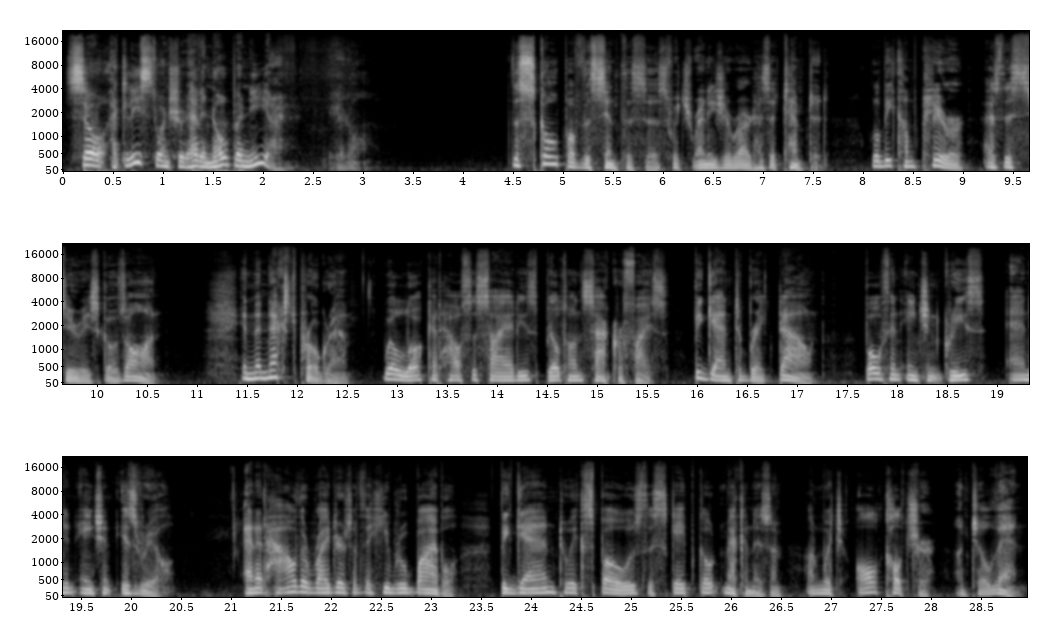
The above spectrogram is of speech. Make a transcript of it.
So at least one should have an open ear, you know. The scope of the synthesis which René Girard has attempted will become clearer as this series goes on. In the next program, we'll look at how societies built on sacrifice began to break down, both in ancient Greece and in ancient Israel, and at how the writers of the Hebrew Bible began to expose the scapegoat mechanism on which all culture until then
